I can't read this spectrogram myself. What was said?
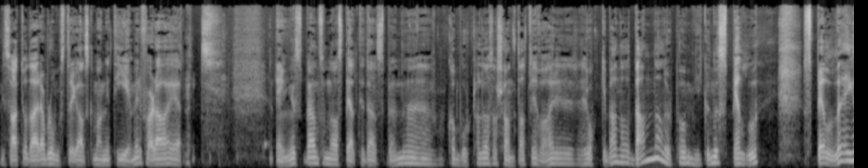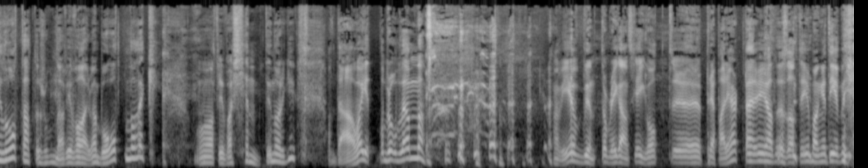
vi satt jo der og blomstret ganske mange timer før da et en engelskband som da spilte i danseband, kom bort til oss og skjønte at vi var rockeband. Og band. og lurte på om vi kunne spille, spille en låt, ettersom da vi var med båten og lekk. Og at vi var kjente i Norge. Og det var ikke noe problem, da. Vi begynte å bli ganske godt eh, preparert der vi hadde satt i mange timer.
